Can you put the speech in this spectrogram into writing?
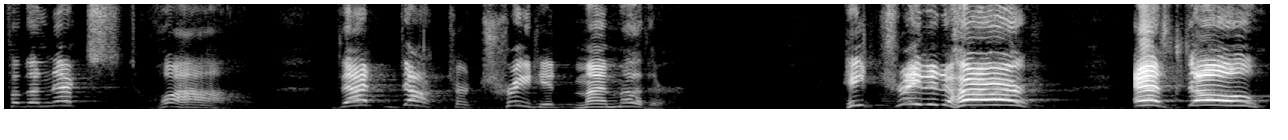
for the next while, that doctor treated my mother. He treated her as though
